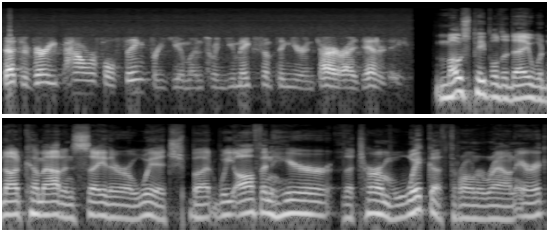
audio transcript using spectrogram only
That's a very powerful thing for humans when you make something your entire identity. Most people today would not come out and say they're a witch, but we often hear the term Wicca thrown around. Eric,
